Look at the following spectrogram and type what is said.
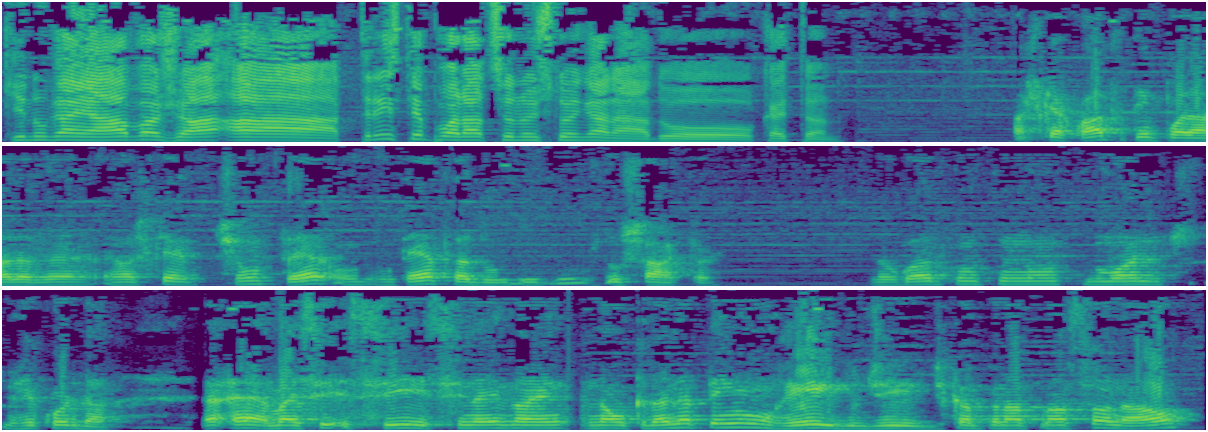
Que não ganhava já há três temporadas, se eu não estou enganado, Caetano. Acho que é quatro temporadas, né? Eu acho que é, tinha um, tetra, um tetra do, do, do Shakhtar. Não, não, não vou me recordar. É, é, mas se, se, se na, na, Ucrânia tem um rei do, de, de campeonato nacional,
